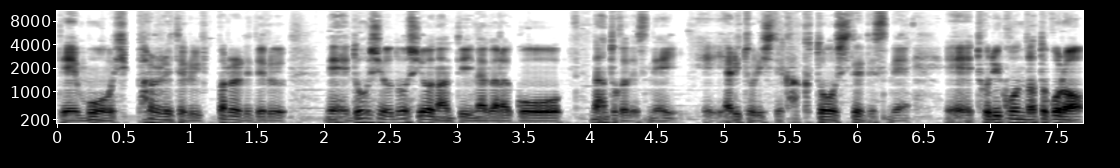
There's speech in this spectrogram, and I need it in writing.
でもう引っ張られてる引っ張られてる、ね、どうしようどうしようなんて言いながらこうなんとかですねやり取りして格闘してですね、えー、取り込んだところ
